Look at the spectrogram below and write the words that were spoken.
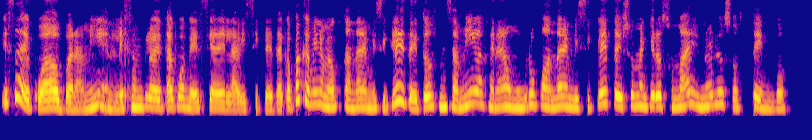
es adecuado para mí, en el ejemplo de Tacua que decía de la bicicleta, capaz que a mí no me gusta andar en bicicleta y todas mis amigas generan un grupo de andar en bicicleta y yo me quiero sumar y no lo sostengo,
